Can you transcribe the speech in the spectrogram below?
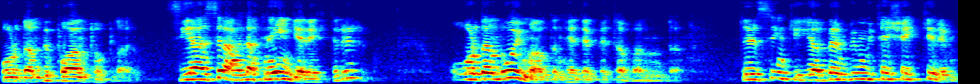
oradan bir puan toplarım. Siyasi ahlak neyin gerektirir? Oradan da oy mu aldın HDP tabanından? Dersin ki ya ben bir müteşekkirim.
